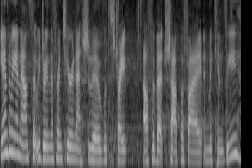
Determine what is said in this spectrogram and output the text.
And we announced that we joined the Frontier Initiative with Stripe, Alphabet, Shopify, and McKinsey,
